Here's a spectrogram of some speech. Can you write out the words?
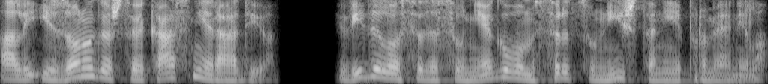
Ali iz onoga što je kasnije radio, videlo se da se u njegovom srcu ništa nije promenilo.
